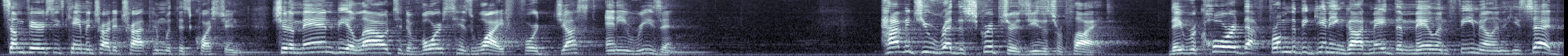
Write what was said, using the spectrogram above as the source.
Some Pharisees came and tried to trap him with this question Should a man be allowed to divorce his wife for just any reason? Haven't you read the scriptures? Jesus replied. They record that from the beginning God made them male and female, and he said,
